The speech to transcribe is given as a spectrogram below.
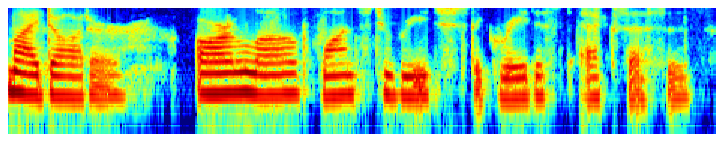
My daughter, our love wants to reach the greatest excesses.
